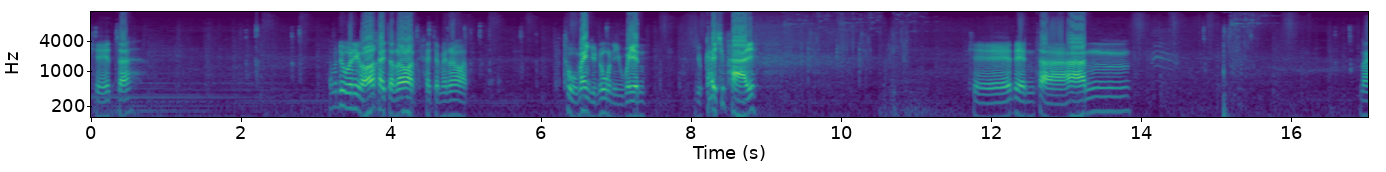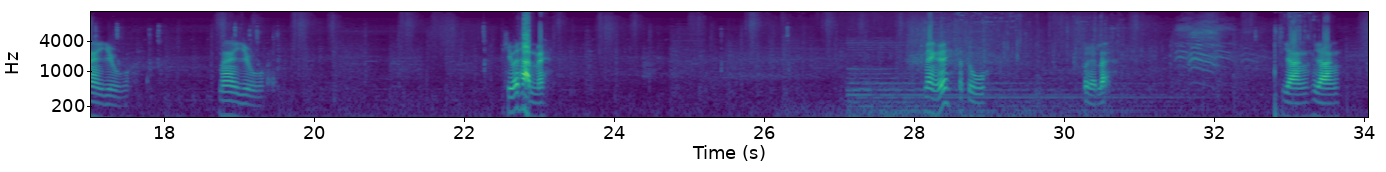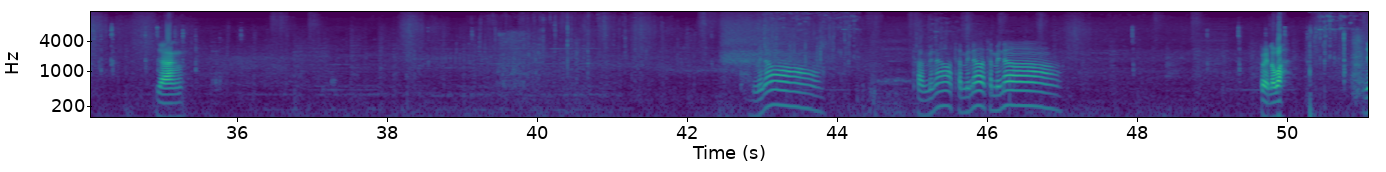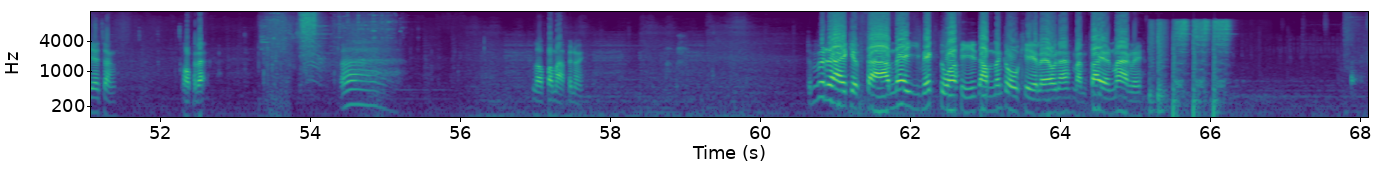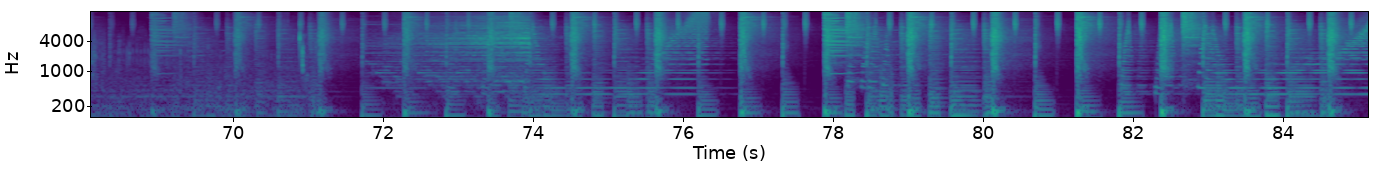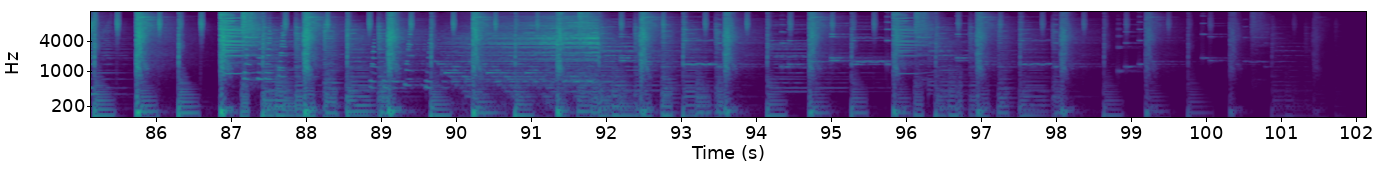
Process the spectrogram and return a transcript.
เคสจ้ะ มาดูกันดีกว่าว่าใครจะรอดใครจะไม่รอด ถูแม่งอยู่นู่นนี่เวนอยู่ใกล้ชิบหายเคเดนสารไม่อยู่ ไม่อยู่ คิดว่าทันไหมแม่งเอ้ยประตู เปิดละ ยังยังยังทันไหม่นอทันไหม่นอทันไหม่นอทันไหม่นอเปิดแล้ววะแย่จัง ออกไปแล้วเราประมาทไปหน่อย แต่ไม่เป็นไรเก็บสามได้อีเม็กตัวสีดำนั่นก็โอเคแล้วนะหมันไส้มันมากเลย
